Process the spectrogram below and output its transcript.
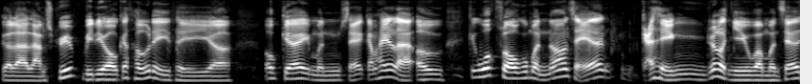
gọi là làm script video các thứ đi thì uh, ok mình sẽ cảm thấy là ừ cái workflow của mình nó sẽ cải thiện rất là nhiều và mình sẽ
